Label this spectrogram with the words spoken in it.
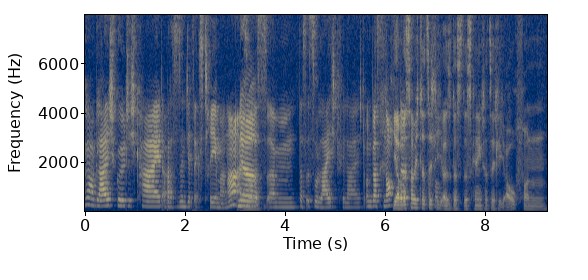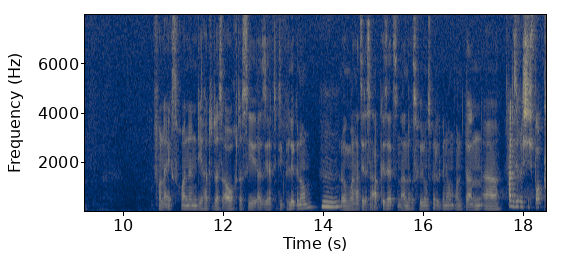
ja, Gleichgültigkeit, aber das sind jetzt Extreme, ne? Also, Ja. das, ähm, das ist so leicht vielleicht. Und was noch? Ja, aber da- das habe ich tatsächlich, also das, das kenne ich tatsächlich auch von, von einer Ex-Freundin, die hatte das auch, dass sie, also sie hatte die Pille genommen Hm. und irgendwann hat sie das dann abgesetzt, ein anderes Verhütungsmittel genommen und dann, äh, Hatte sie richtig Bock.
